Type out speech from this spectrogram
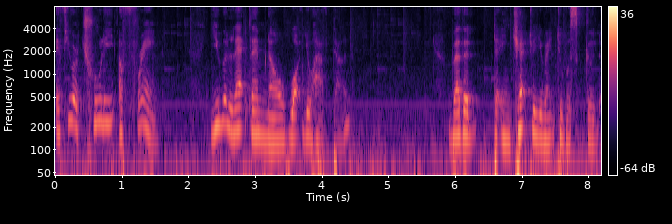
if you are truly a friend, you will let them know what you have done, whether the injector you went to was good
